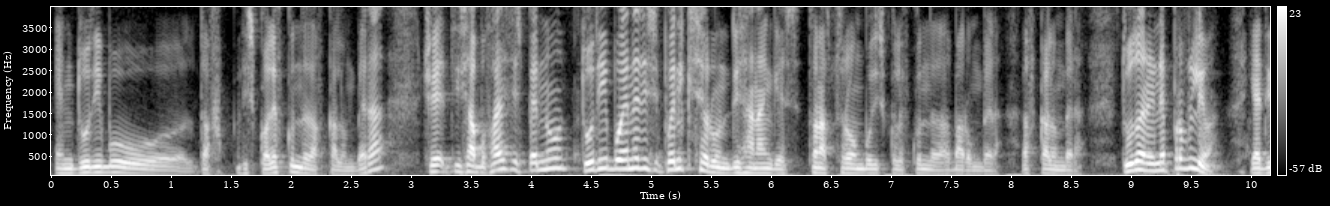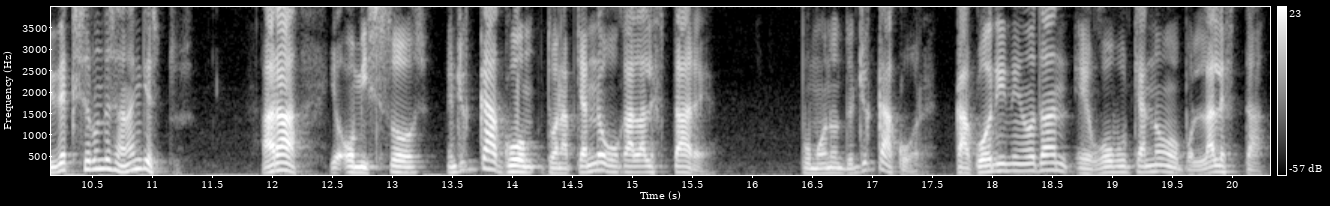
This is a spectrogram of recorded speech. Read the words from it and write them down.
εν τούτοι που τα φ- δυσκολεύονται να τα βγάλουν πέρα και τις αποφάσεις τις παίρνουν τούτοι που, είναι, τις- που δεν ξέρουν τις ανάγκες των ανθρώπων που δυσκολεύονται να τα πάρουν πέρα, να τα βγάλουν πέρα. Τούτο είναι πρόβλημα, γιατί δεν ξέρουν τις ανάγκες τους. Άρα ο μισθός είναι και κακό το να πιάνω εγώ καλά λεφτά ρε, που μόνο το είναι και κακό ρε. Κακό είναι όταν εγώ που πιάνω πολλά λεφτά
